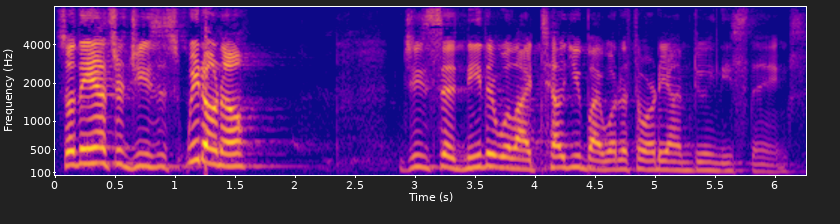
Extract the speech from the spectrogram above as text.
So they answered Jesus, We don't know. Jesus said, Neither will I tell you by what authority I'm doing these things.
